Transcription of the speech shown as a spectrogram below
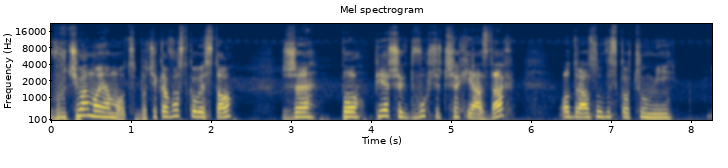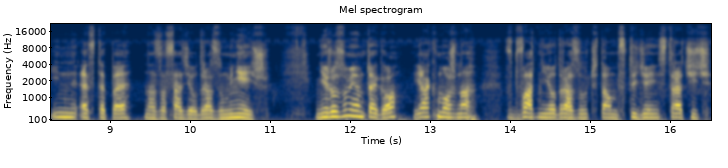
wróciła moja moc, bo ciekawostką jest to, że po pierwszych dwóch czy trzech jazdach od razu wyskoczył mi inny FTP na zasadzie od razu mniejszy. Nie rozumiem tego, jak można w dwa dni od razu, czy tam w tydzień stracić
